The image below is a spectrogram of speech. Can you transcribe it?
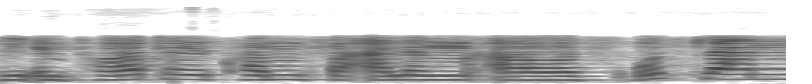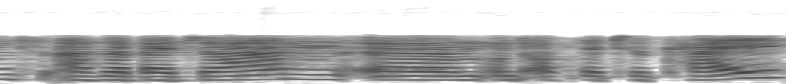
Die Importe kommen vor allem aus Russland, Aserbaidschan ähm, und aus der Türkei,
